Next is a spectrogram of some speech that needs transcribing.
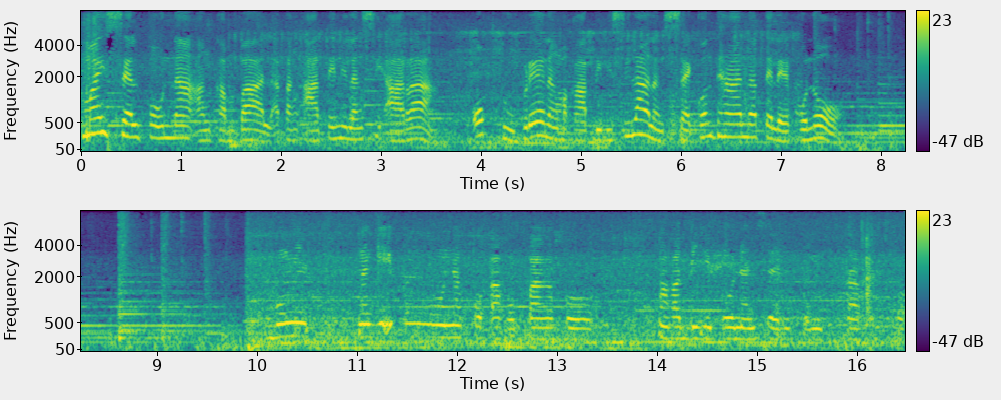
May cellphone na ang kambal at ang ate nilang si Ara. Oktubre nang makabili sila ng second-hand na telepono. Nag-iipon muna po ako para po makabili po ng cellphone. Tapos po,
